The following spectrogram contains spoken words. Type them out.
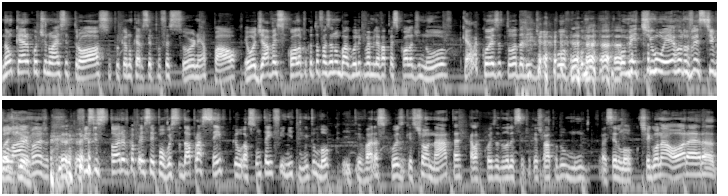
não quero continuar esse troço, porque eu não quero ser professor, nem a pau. Eu odiava a escola porque eu tô fazendo um bagulho que vai me levar pra escola de novo. Aquela coisa toda ali de, pô, cometi um erro no vestibular, manja. Fiz história porque eu pensei, pô, vou estudar para sempre, porque o assunto é infinito, muito louco. E tem várias coisas, questionar, tá? Aquela coisa do adolescente, questionar todo mundo. Vai ser louco. Chegou na hora, era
